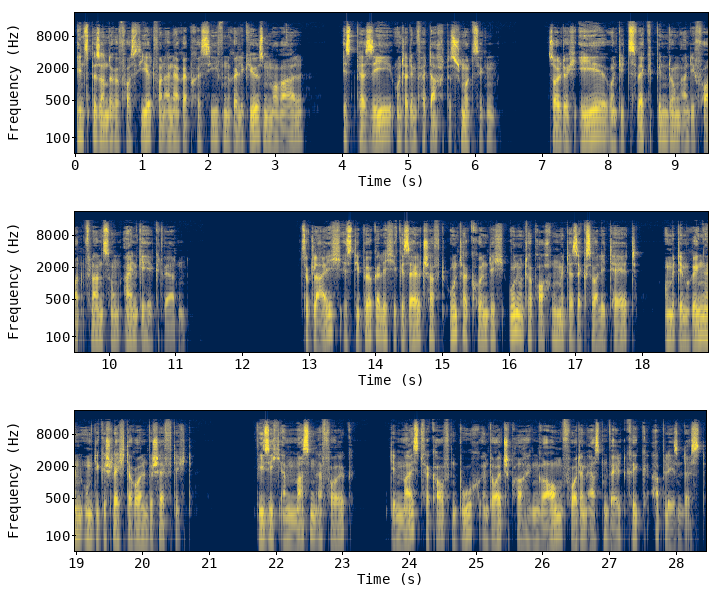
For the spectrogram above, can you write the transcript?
insbesondere forciert von einer repressiven religiösen Moral, ist per se unter dem Verdacht des Schmutzigen, soll durch Ehe und die Zweckbindung an die Fortpflanzung eingehegt werden. Zugleich ist die bürgerliche Gesellschaft untergründig ununterbrochen mit der Sexualität und mit dem Ringen um die Geschlechterrollen beschäftigt wie sich am Massenerfolg, dem meistverkauften Buch im deutschsprachigen Raum vor dem Ersten Weltkrieg, ablesen lässt.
